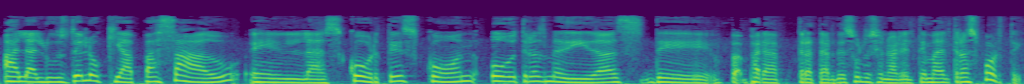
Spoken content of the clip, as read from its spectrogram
a la luz de lo que ha pasado en las cortes con otras medidas de para tratar de solucionar el tema del transporte.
